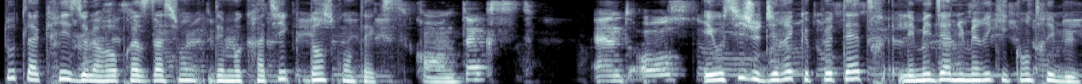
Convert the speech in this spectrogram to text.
toute la crise de la représentation démocratique dans ce contexte. Et aussi, je dirais que peut-être les médias numériques y contribuent.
